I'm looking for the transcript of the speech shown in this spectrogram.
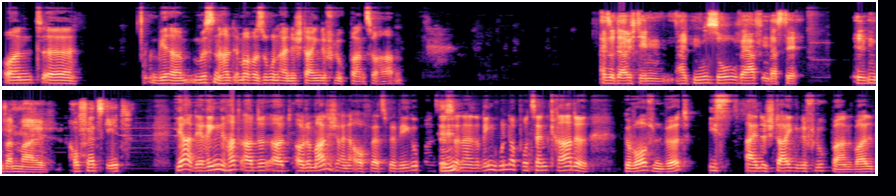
Und äh, wir müssen halt immer versuchen, eine steigende Flugbahn zu haben. Also darf ich den halt nur so werfen, dass der irgendwann mal aufwärts geht? Ja, der Ring hat automatisch eine Aufwärtsbewegung. Selbst mhm. wenn ein Ring 100% gerade geworfen wird, ist eine steigende Flugbahn, weil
